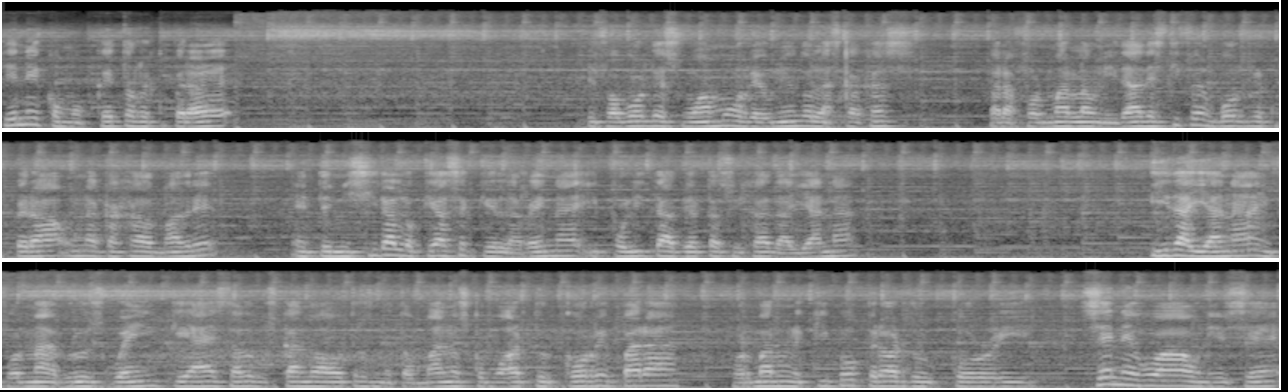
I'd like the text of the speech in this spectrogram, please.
tiene como objeto recuperar el favor de su amo reuniendo las cajas para formar la unidad. Stephen Wolf recupera una caja madre en Temisira, lo que hace que la reina Hipólita advierta a su hija Diana. Y Diana informa a Bruce Wayne que ha estado buscando a otros metahumanos como Arthur Curry para formar un equipo, pero Arthur Curry se negó a unirse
